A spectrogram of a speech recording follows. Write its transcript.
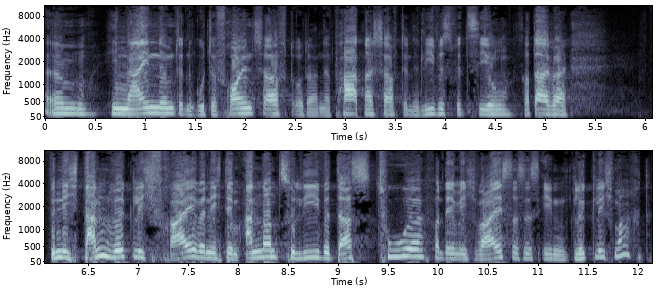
ähm, hineinnimmt, in eine gute Freundschaft oder eine Partnerschaft, in eine Liebesbeziehung, sagt er, bin ich dann wirklich frei, wenn ich dem anderen zuliebe das tue, von dem ich weiß, dass es ihn glücklich macht?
